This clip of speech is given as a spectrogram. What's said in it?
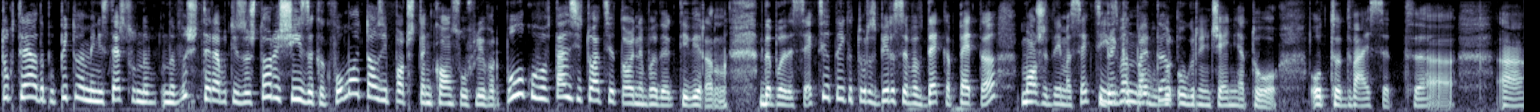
тук трябва да попитаме Министерство на, на външните работи защо реши и за какво му е този почетен консул в Ливърпул, ако в тази ситуация той не бъде активиран да бъде секция, тъй като разбира се в ДКП-та може да има секция извън ограничението от 20 а, а,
